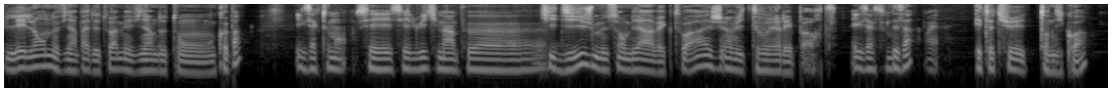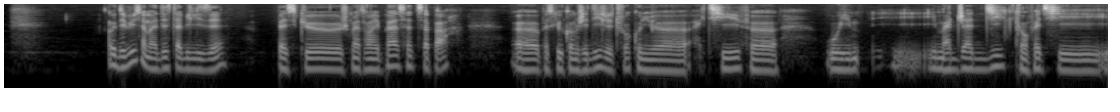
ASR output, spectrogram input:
l'élan ne vient pas de toi, mais vient de ton copain? Exactement, c'est lui qui m'a un peu... Euh... Qui dit, je me sens bien avec toi, j'ai envie de t'ouvrir les portes. Exactement. C'est ça? Ouais. Et toi, tu t'en dis quoi? Au début, ça m'a déstabilisé, parce que je m'attendais pas à ça de sa part. Euh, parce que comme j'ai dit, j'ai toujours connu euh, actif, euh, où il, il, m'a déjà dit qu'en fait, il,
